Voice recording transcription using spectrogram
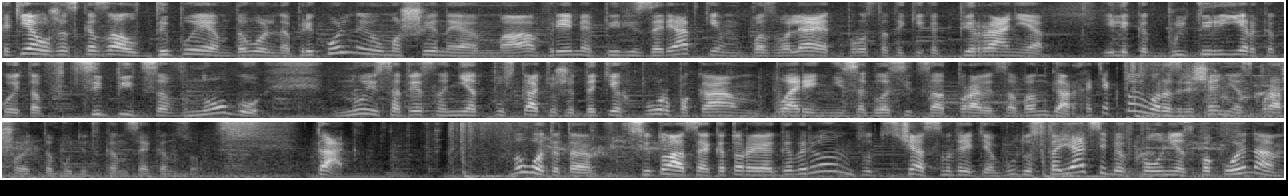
Как я уже сказал, ДПМ довольно прикольные у машины, а время перезарядки позволяет просто такие как пиранья или как бультерьер какой-то вцепиться в ногу, ну и, соответственно, не отпускать уже до тех пор, пока парень не согласится отправиться в ангар. Хотя кто его разрешение спрашивать-то будет в конце концов? Так, ну вот эта ситуация, о которой я говорю. Тут сейчас, смотрите, буду стоять себе вполне спокойно,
